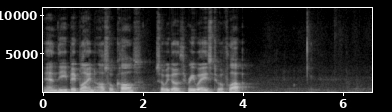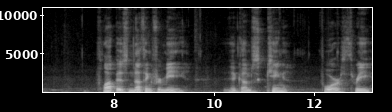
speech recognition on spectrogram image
and the big blind also calls. So we go three ways to a flop. Flop is nothing for me. It comes king, four, three,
